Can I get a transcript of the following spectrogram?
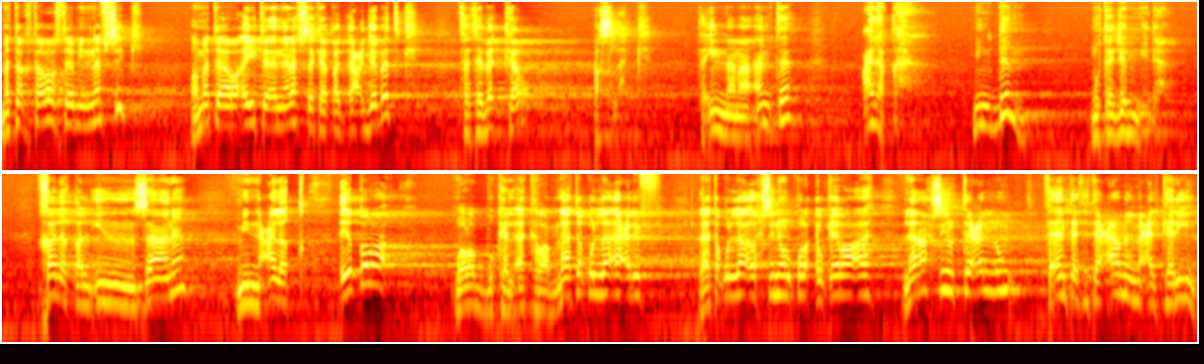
متى اغتررت من نفسك ومتى رأيت أن نفسك قد أعجبتك فتذكر أصلك. فإنما أنت علقة من دم متجمدة. خلق الإنسان من علق. اقرأ. وربك الأكرم. لا تقل لا أعرف. لا تقل لا أحسن القراءة لا أحسن التعلم فأنت تتعامل مع الكريم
